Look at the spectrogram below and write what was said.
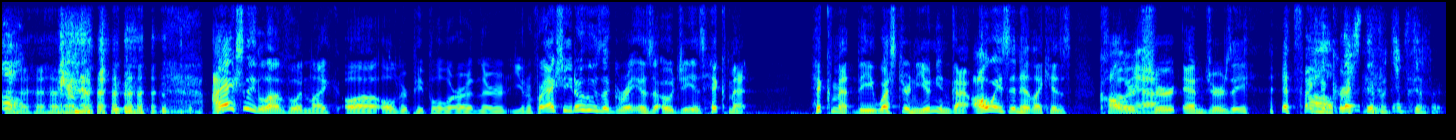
Oh, I actually love when like uh, older people are in their uniform. Actually, you know who's a great is OG is Hikmet. Hikmet, the Western Union guy, always in it like his collared yeah. shirt and jersey. It's like oh, great. that's different. That's different.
